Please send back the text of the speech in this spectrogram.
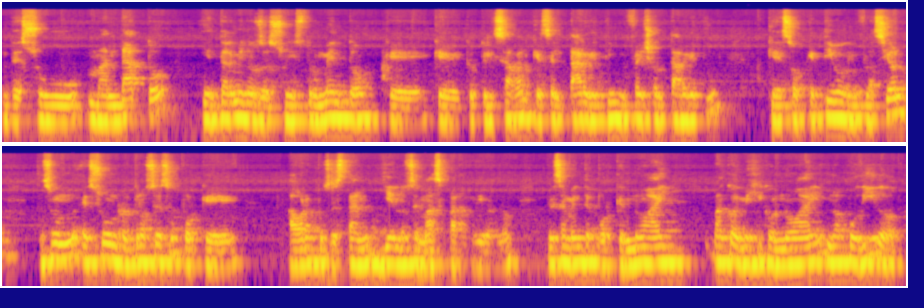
de su mandato y en términos de su instrumento que, que, utilizaban, que es el targeting, inflation targeting, que es objetivo de inflación, es un, es un retroceso porque ahora pues están yéndose más para arriba, ¿no? Precisamente porque no hay, Banco de México no hay, no ha podido,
